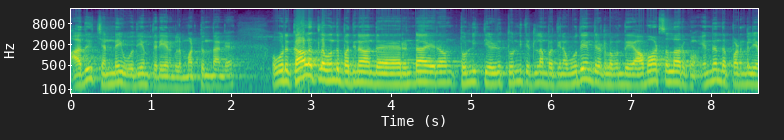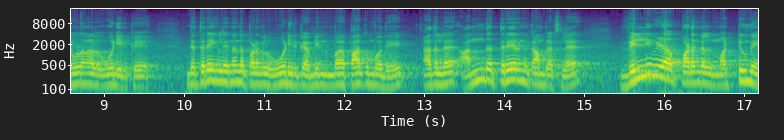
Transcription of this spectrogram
அது சென்னை உதயம் திரையரங்கில் மட்டும்தாங்க. ஒரு காலத்தில் வந்து பார்த்திங்கன்னா அந்த ரெண்டாயிரம் தொண்ணூற்றி ஏழு தொண்ணூற்றி எட்டுலாம் பார்த்தீங்கன்னா உதயம் தேட்டரில் வந்து அவார்ட்ஸ் எல்லாம் இருக்கும். எந்தெந்த படங்கள் எவ்வளோ நாள் ஓடி இருக்குது இந்த திரையரங்கில் எந்தெந்த படங்கள் ஓடி இருக்குது அப்படின்னு பா- பார்க்கும்போது அதில் அந்த திரையரங்கு காம்ப்ளெக்ஸில் வெள்ளி விழா படங்கள் மட்டுமே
